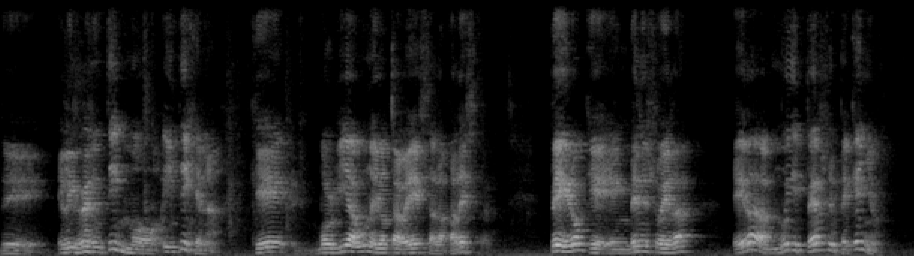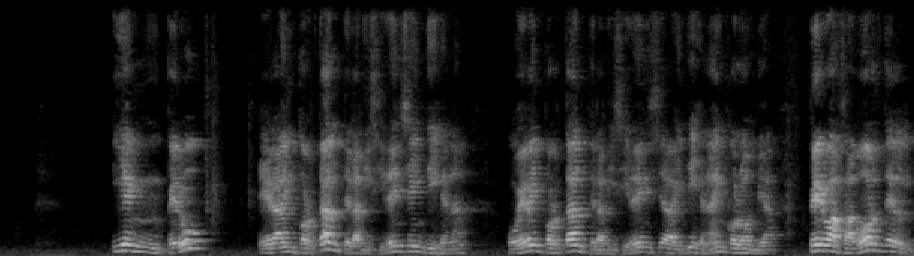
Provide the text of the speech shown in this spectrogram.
de el irredentismo indígena que volvía una y otra vez a la palestra, pero que en Venezuela era muy disperso y pequeño. Y en Perú era importante la disidencia indígena, o era importante la disidencia indígena en Colombia, pero a favor del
